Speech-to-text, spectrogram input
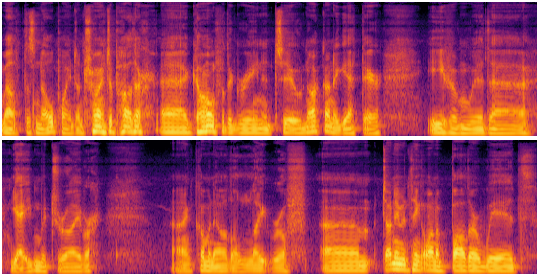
well, there's no point in trying to bother uh, going for the green and two. Not going to get there, even with uh, yeah, even with driver and coming out of the light rough. Um, don't even think I want to bother with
